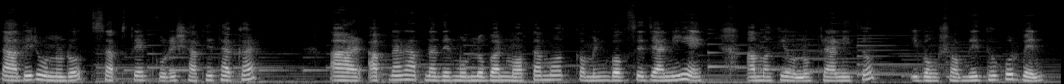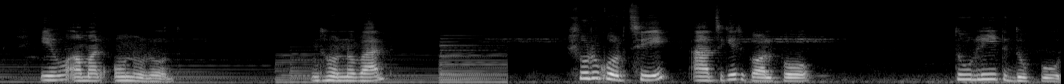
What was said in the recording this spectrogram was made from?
তাদের অনুরোধ সাবস্ক্রাইব করে সাথে থাকার। আর আপনারা আপনাদের মূল্যবান মতামত কমেন্ট বক্সে জানিয়ে আমাকে অনুপ্রাণিত এবং সমৃদ্ধ করবেন, এও আমার অনুরোধ। ধন্যবাদ। শুরু করছি আজকের গল্প। তুলির দুপুর।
